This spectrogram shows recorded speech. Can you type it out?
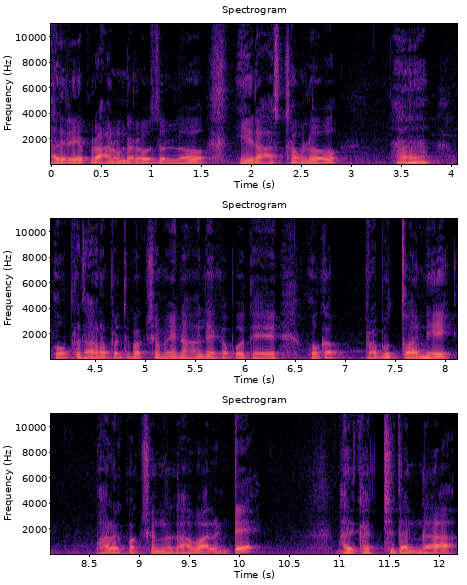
అది రేపు రానున్న రోజుల్లో ఈ రాష్ట్రంలో ఓ ప్రధాన ప్రతిపక్షమైన? లేకపోతే ఒక ప్రభుత్వాన్ని పాలకపక్షంగా కావాలంటే అది ఖచ్చితంగా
